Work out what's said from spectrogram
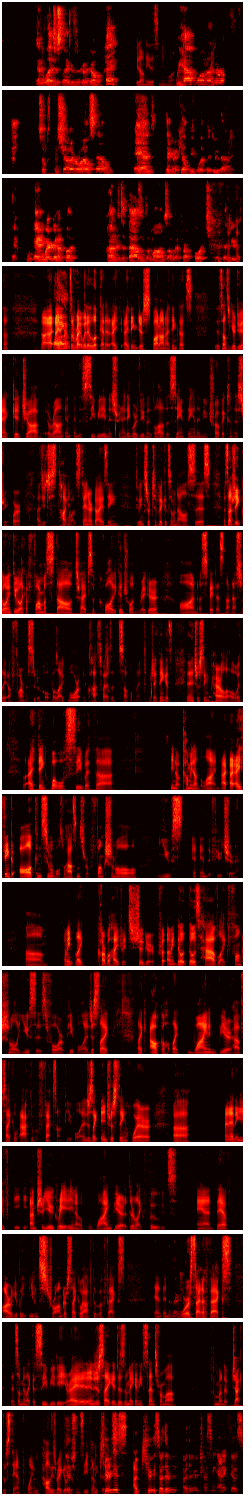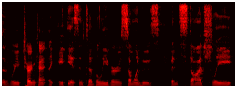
and legislators are going to go, hey, We don't need this anymore. we have one Right. under our so we can shut everyone else down. And they're going to kill people if they do that. Right. And, and we're going to put hundreds of thousands of moms on their front porch if they do that. no, I, I think Um, that's the right way to look at it. I, I think you're spot on. I think that's. It sounds like you're doing a good job around in, in the CBD industry, and I think we're doing a lot of the same thing in the nootropics industry, where as you're just talking about standardizing, doing certificates of analysis, essentially going through like a pharma style types of quality control and rigor on a space that's not necessarily a pharmaceutical, but like more classified as a supplement, which I think is an interesting parallel with, I think what we'll see with. Uh, you know, coming down the line. I, I think all consumables will have some sort of functional use in, in the future. Um, I mean, like carbohydrates, sugar. Pro, I mean, th- those have like functional uses for people. And just like, like alcohol, like wine and beer have psychoactive effects on people, and it's just like interesting where, uh, and I think you've, I'm sure you agree. You know, wine, beer, they're like foods, and they have arguably even stronger psychoactive effects and, and, And worse side effects than something like a CBD, right? And just like it doesn't make any sense from a from an objective standpoint how these regulations even I'm exist. curious. I'm curious. Are there are there interesting anecdotes of where you've turned kind of like atheists into believers? Someone who's been staunchly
